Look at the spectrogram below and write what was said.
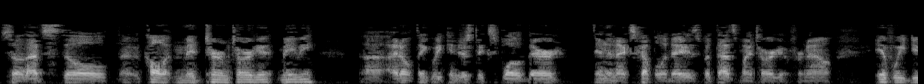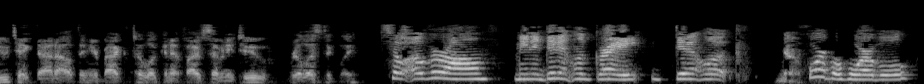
So that's still uh, call it midterm target maybe. Uh, I don't think we can just explode there in the next couple of days, but that's my target for now. If we do take that out, then you're back to looking at 572 realistically. So overall, I mean, it didn't look great. Didn't look No. horrible, horrible.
